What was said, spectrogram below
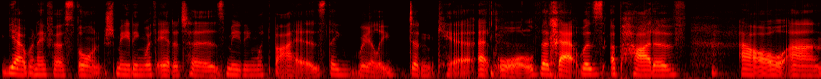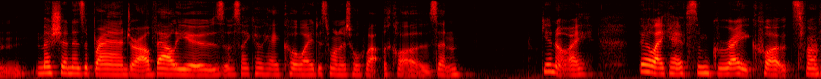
yeah, when I first launched, meeting with editors, meeting with buyers, they really didn't care at all that that was a part of our um, mission as a brand or our values. It was like, okay, cool. I just want to talk about the clothes, and you know, I feel like I have some great quotes from,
